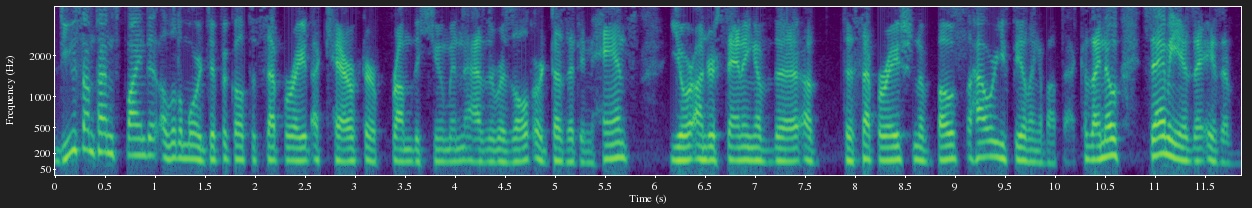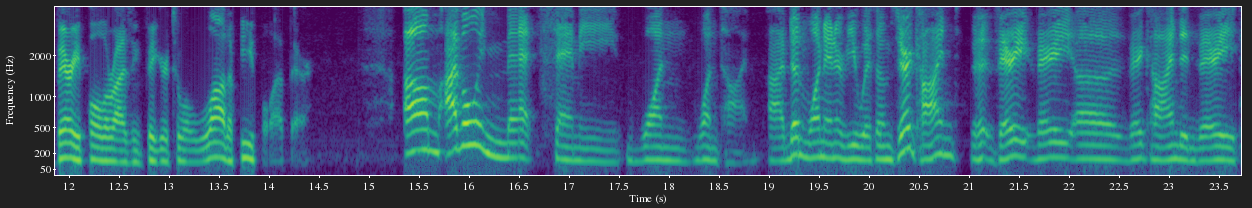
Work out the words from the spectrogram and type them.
do you sometimes find it a little more difficult to separate a character from the human as a result, or does it enhance your understanding of the of the separation of both? How are you feeling about that? Because I know Sammy is a is a very polarizing figure to a lot of people out there. Um, I've only met Sammy one one time. I've done one interview with him. He's very kind, very very uh very kind and very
